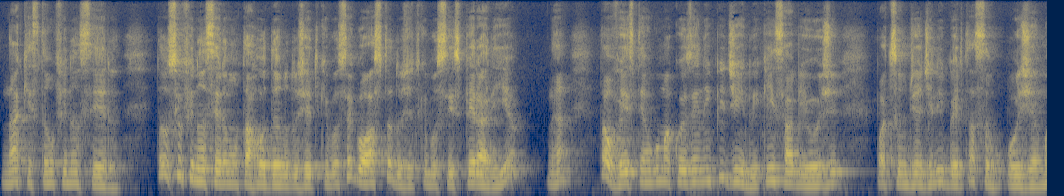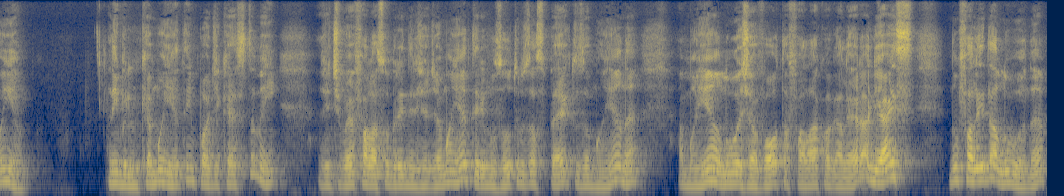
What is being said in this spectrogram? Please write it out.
na questão financeira. Então, se o financeiro não está rodando do jeito que você gosta, do jeito que você esperaria, né, talvez tenha alguma coisa ainda impedindo. E quem sabe hoje pode ser um dia de libertação, hoje e amanhã. Lembrando que amanhã tem podcast também. A gente vai falar sobre a energia de amanhã, teremos outros aspectos amanhã, né? Amanhã a Lua já volta a falar com a galera. Aliás, não falei da Lua, né?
